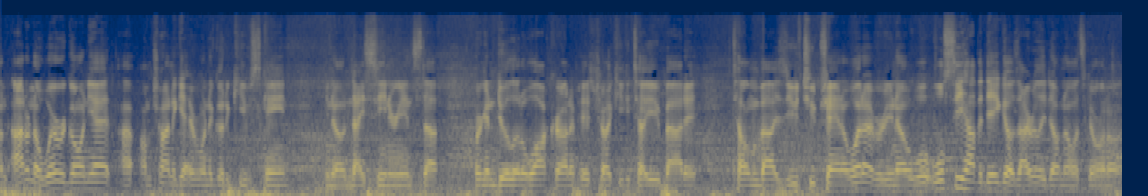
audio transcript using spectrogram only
Around. I don't know where we're going yet. I, am trying to get everyone to go to Key Biscayne. You know, nice scenery and stuff. We're gonna do a little walk around of his truck. He can tell you about it. Tell him about his YouTube channel, whatever. You know, we'll, we'll see how the day goes. I really don't know what's going on.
